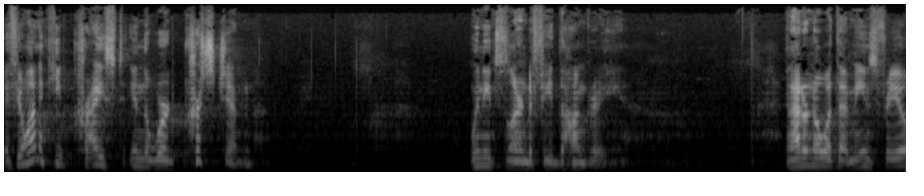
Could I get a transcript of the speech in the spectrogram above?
if you want to keep Christ in the word Christian, we need to learn to feed the hungry. And I don't know what that means for you.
